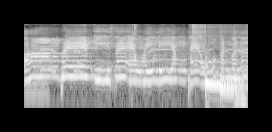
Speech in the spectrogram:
ฟังเพลงอีแซวให้เลี้ยงแถวกันมาเลย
